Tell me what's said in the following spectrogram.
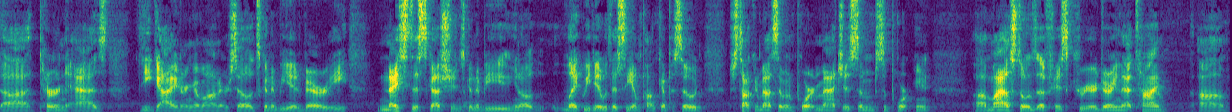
uh, turn as the guy in Ring of Honor. So it's going to be a very nice discussion. is going to be, you know, like we did with the CM Punk episode, just talking about some important matches, some support uh, milestones of his career during that time. Um,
